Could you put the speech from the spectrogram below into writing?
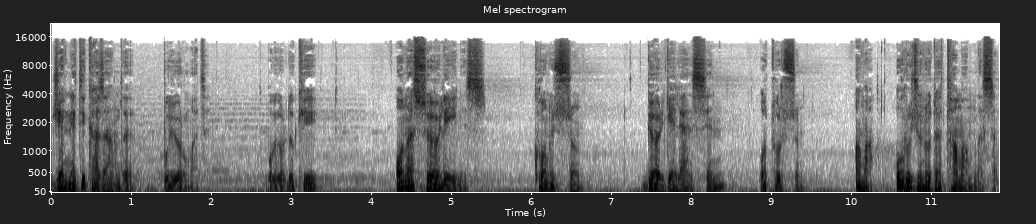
cenneti kazandı buyurmadı. Buyurdu ki ona söyleyiniz, konuşsun, gölgelensin, otursun ama orucunu da tamamlasın.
